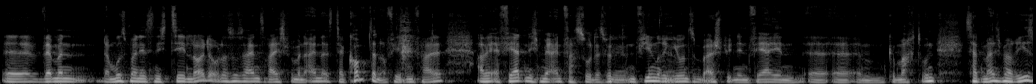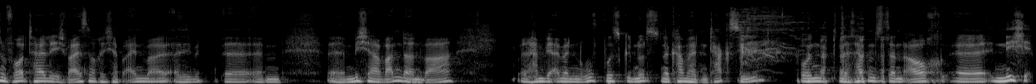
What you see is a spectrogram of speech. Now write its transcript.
äh, wenn man, da muss man jetzt nicht zehn Leute oder so sein, es reicht, wenn man einer ist, der kommt dann auf jeden Fall, aber er fährt nicht mehr einfach so. Das wird ja. in vielen Regionen zum Beispiel in den Ferien äh, äh, ähm, gemacht und es hat manchmal Riesenvorteile. Ich weiß noch, ich habe einmal, als ich mit äh, ähm, äh, Micha wandern mhm. war, äh, haben wir einmal den Rufbus genutzt und da kam halt ein Taxi und das hat uns dann auch äh, nicht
